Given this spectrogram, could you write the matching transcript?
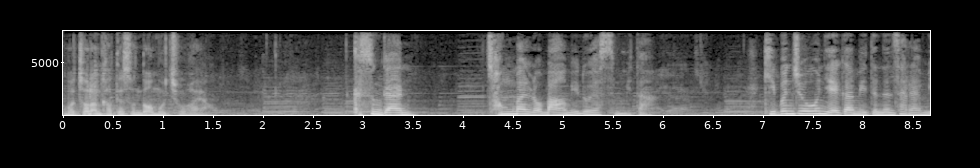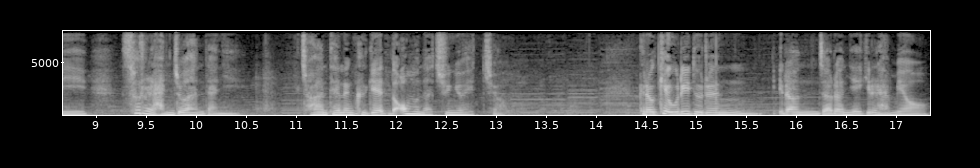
뭐 저랑 같아서 너무 좋아요. 그 순간 정말로 마음이 놓였습니다. 기분 좋은 예감이 드는 사람이 술을 안 좋아한다니 저한테는 그게 너무나 중요했죠. 그렇게 우리 둘은 이런저런 얘기를 하며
